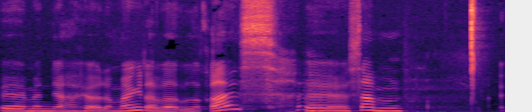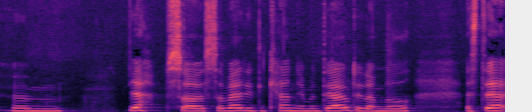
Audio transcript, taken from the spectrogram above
øh, men jeg har hørt om mange, der har været ude at rejse øh, mm. sammen. Øhm, ja, så, så hvad er det, de kan? Jamen, det er jo det der med, altså det er,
